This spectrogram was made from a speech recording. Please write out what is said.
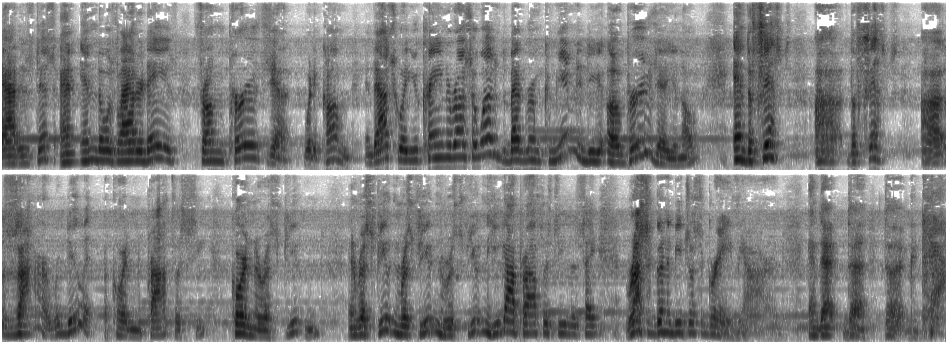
That is this. And in those latter days, from Persia would it come. And that's what Ukraine and Russia was, the bedroom community of Persia, you know. And the fifth, uh, the fifth uh, czar would do it, according to prophecy, according to Rasputin. And Rasputin, Rasputin, Rasputin, he got prophecy to say Russia's going to be just a graveyard. And that the, the cat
